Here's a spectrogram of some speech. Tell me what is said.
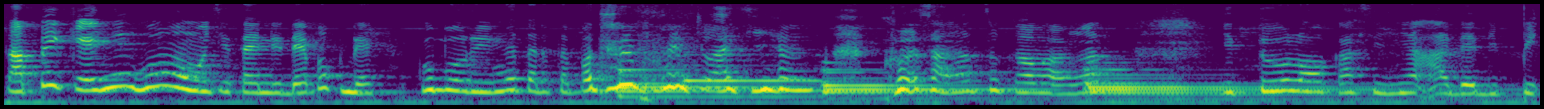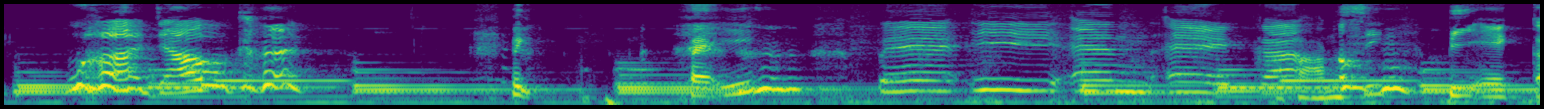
Tapi kayaknya gue nggak mau ceritain di Depok deh. Gue baru inget ada tempat terbaik lagi yang gue sangat suka banget. Itu lokasinya ada di Pik. Wah jauh kan? PI P I N E K. apaan sih PEK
